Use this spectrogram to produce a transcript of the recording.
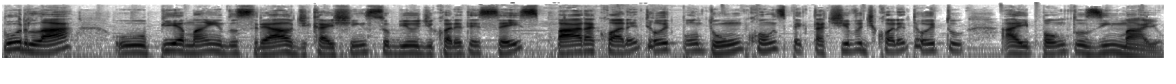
Por lá, o PMI industrial de Caixin subiu de 46 para 48,1, com expectativa de 48 aí, pontos em maio.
